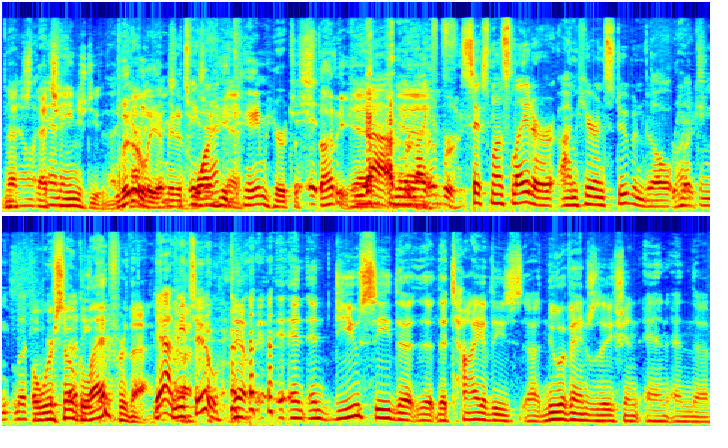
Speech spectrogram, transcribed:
That, know, that changed you. that Literally, I mean, catechism. it's why he Exactly. came here to study. Yeah, I mean, Remember. like six months later, I'm here in Steubenville looking, looking. Oh, we're to so study glad here. for that. Yeah, me too. You know, and, and do you see the, the, the tie of these uh, new evangelization and, and the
